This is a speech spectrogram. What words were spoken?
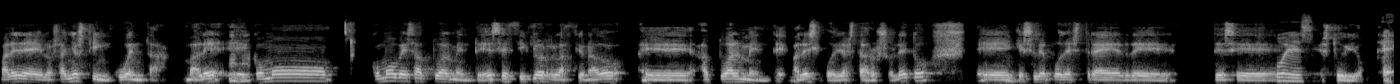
¿vale? De los años 50, ¿vale? Eh, ¿cómo, ¿Cómo ves actualmente ese ciclo relacionado eh, actualmente? ¿Vale? Si podría estar obsoleto, eh, ¿qué se le puede extraer de, ese pues, estudio? Eh,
